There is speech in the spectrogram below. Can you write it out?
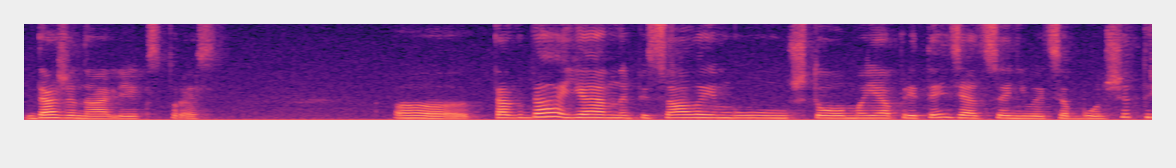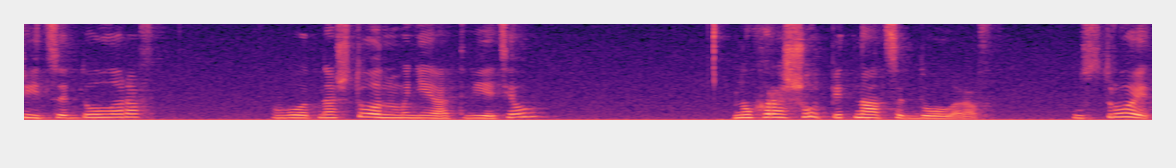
даже на Алиэкспресс. Э, тогда я написала ему, что моя претензия оценивается больше 30 долларов. Вот, на что он мне ответил. Ну хорошо, 15 долларов устроит.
